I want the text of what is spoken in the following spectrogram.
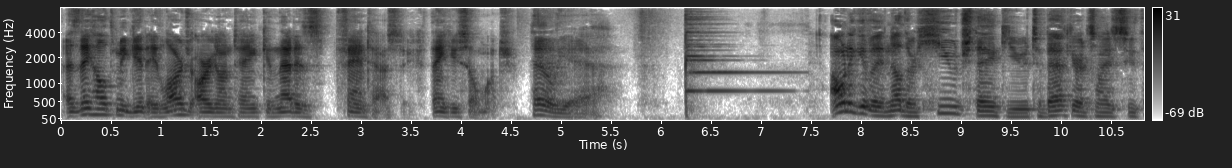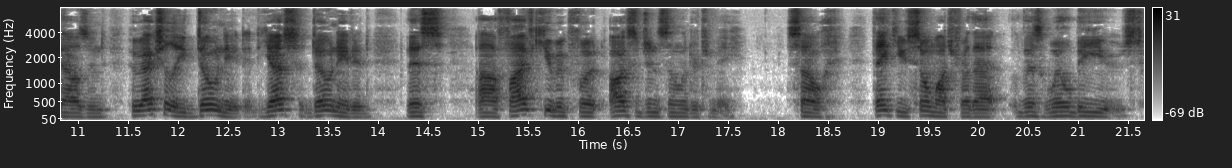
as they helped me get a large Argon tank and that is fantastic. Thank you so much. Hell yeah. I want to give another huge thank you to Backyard Science 2000 who actually donated, yes, donated this uh, 5 cubic foot oxygen cylinder to me. So, thank you so much for that. This will be used.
